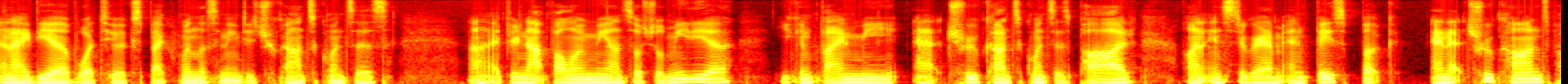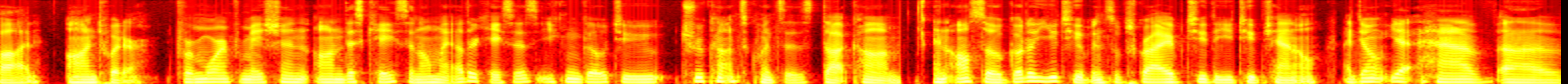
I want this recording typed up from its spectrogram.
an idea of what to expect when listening to True Consequences. Uh, if you're not following me on social media, you can find me at True Consequences Pod on Instagram and Facebook, and at True Cons Pod on Twitter. For more information on this case and all my other cases, you can go to trueconsequences.com. And also go to YouTube and subscribe to the YouTube channel. I don't yet have uh,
